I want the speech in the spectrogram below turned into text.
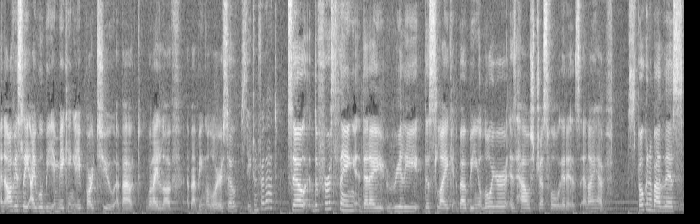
And obviously I will be making a part two about what I love about being a lawyer, so stay tuned for that. So the first thing that I really dislike about being a lawyer is how stressful it is. And I have spoken about this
